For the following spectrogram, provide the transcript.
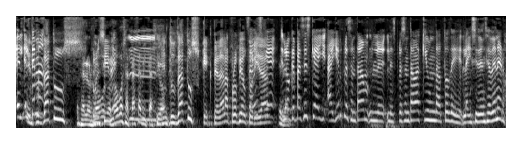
El, el en tema... tus datos O sea, los robos, coincide? los robos a casa Mm, habitación. en tus datos que te da la propia ¿Sabes autoridad? Lo que pasa es que ayer, ayer presentaba, le- les presentaba aquí un dato de la incidencia de enero.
